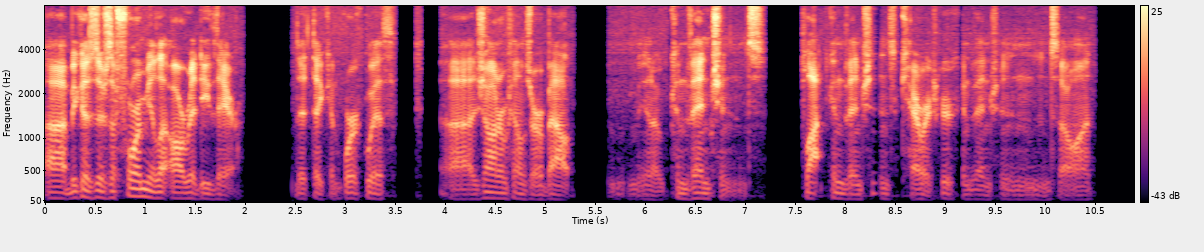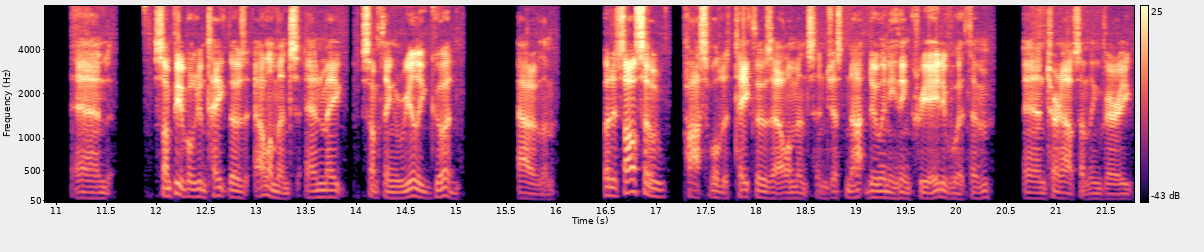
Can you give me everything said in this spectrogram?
uh, because there's a formula already there that they can work with. Uh, genre films are about you know conventions, plot conventions, character conventions, and so on, and some people can take those elements and make something really good out of them. But it's also possible to take those elements and just not do anything creative with them and turn out something very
